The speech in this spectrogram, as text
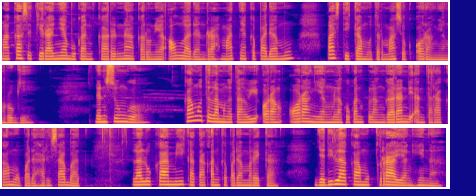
maka sekiranya bukan karena karunia Allah dan rahmatnya kepadamu, pasti kamu termasuk orang yang rugi. Dan sungguh, kamu telah mengetahui orang-orang yang melakukan pelanggaran di antara kamu pada hari sabat. Lalu kami katakan kepada mereka, jadilah kamu kera yang hina.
